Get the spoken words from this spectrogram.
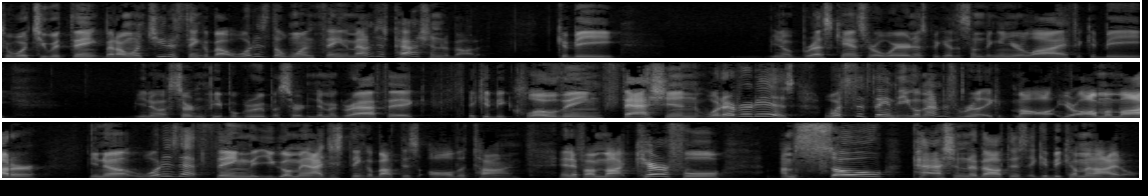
to what you would think. But I want you to think about what is the one thing, man, I'm just passionate about. It could be you know, breast cancer awareness because of something in your life. It could be, you know, a certain people group, a certain demographic. It could be clothing, fashion, whatever it is. What's the thing that you go, man, I'm just really, my, your alma mater, you know, what is that thing that you go, man, I just think about this all the time. And if I'm not careful, I'm so passionate about this, it could become an idol.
